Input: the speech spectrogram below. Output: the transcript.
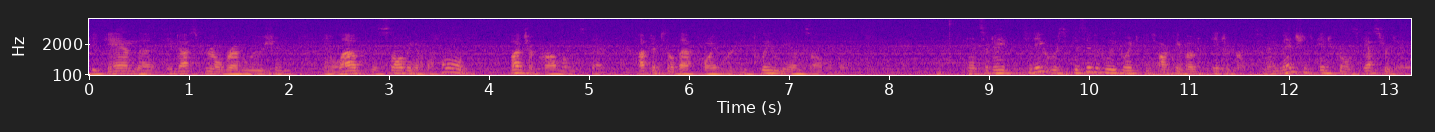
began the Industrial Revolution, and allowed the solving of a whole bunch of problems that up until that point were completely unsolvable. And so today, today we're specifically going to be talking about integrals. And I mentioned integrals yesterday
